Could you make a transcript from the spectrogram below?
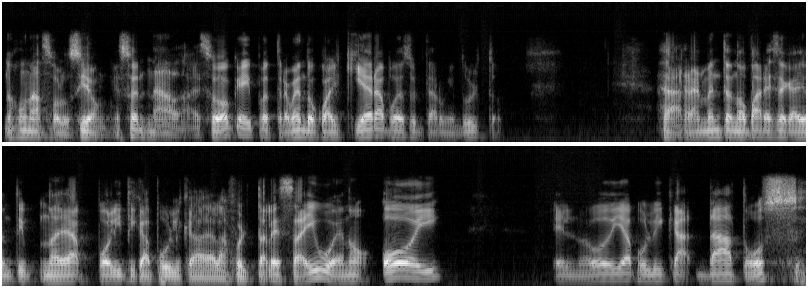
no es una solución, eso es nada, eso es ok, pues tremendo, cualquiera puede soltar un indulto. O sea, realmente no parece que haya, un tipo, no haya política pública de la fortaleza. Y bueno, hoy el Nuevo Día publica datos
